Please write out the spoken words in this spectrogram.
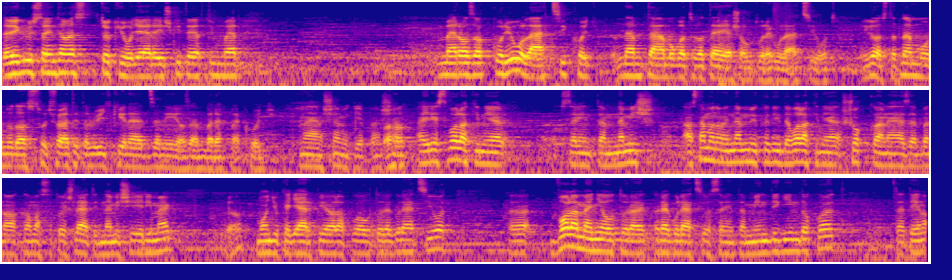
De végül is szerintem ez tök jó, hogy erre is kitértünk, mert mert az akkor jól látszik, hogy nem támogatod a teljes autoregulációt. Igaz? Tehát nem mondod azt, hogy feltétlenül így kéne edzeni az embereknek, hogy... Nem, semmiképpen sem. Aha. Egyrészt valakinél szerintem nem is, azt nem mondom, hogy nem működik, de valakinél sokkal nehezebben alkalmazható, és lehet, hogy nem is éri meg, ja. mondjuk egy RP alapú autoregulációt. Valamennyi autoreguláció szerintem mindig indokolt, tehát én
